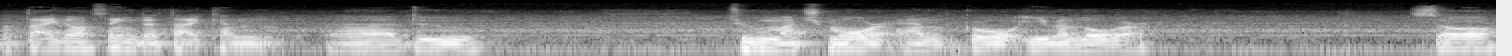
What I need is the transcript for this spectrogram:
but I don't think that I can uh, do too much more and go even lower so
